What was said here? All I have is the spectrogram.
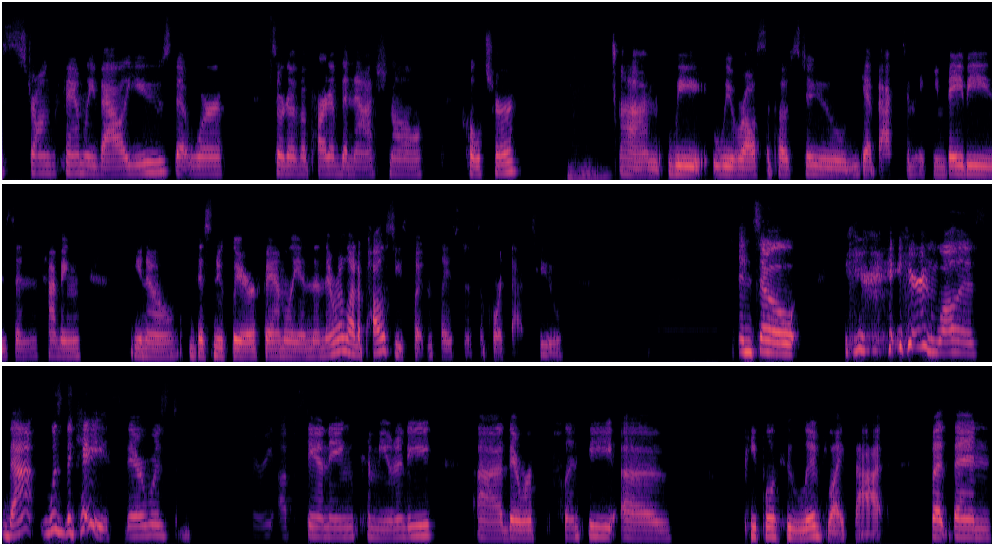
strong family values that were sort of a part of the national culture. Mm-hmm. Um, we we were all supposed to get back to making babies and having, you know, this nuclear family, and then there were a lot of policies put in place to support that too. And so here, here in Wallace, that was the case. There was very upstanding community. Uh, there were plenty of people who lived like that. But then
